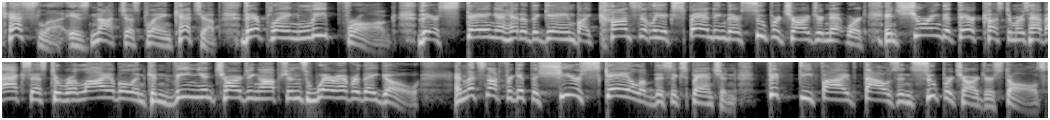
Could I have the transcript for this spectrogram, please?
Tesla is not just playing catch up, they're playing leapfrog. They're staying ahead of the game by constantly expanding their supercharger network, ensuring that their customers have access to reliable and convenient charging options wherever they go. And let's not forget the sheer scale of this expansion 55,000 supercharger stalls.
